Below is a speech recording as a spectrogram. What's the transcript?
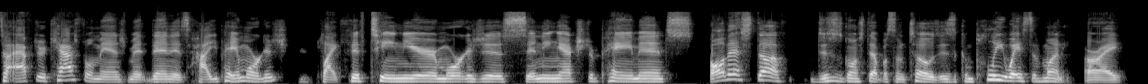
So after cash flow management, then it's how you pay a mortgage, like 15 year mortgages, sending extra payments, all that stuff this is going to step on some toes, is a complete waste of money. All right.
